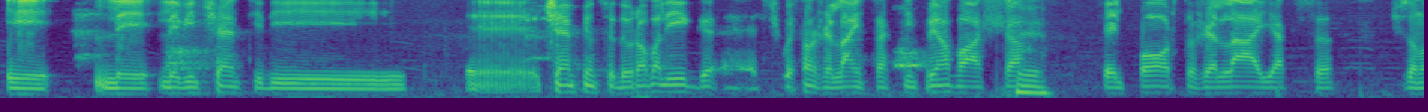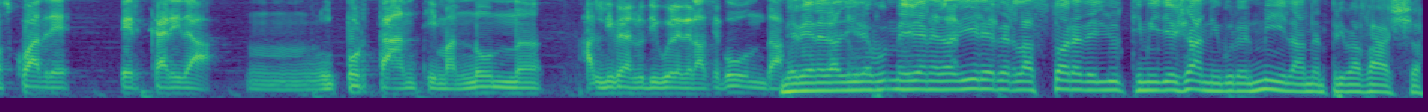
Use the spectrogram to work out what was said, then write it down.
e le, le vincenti di eh, Champions ed Europa League. Eh, quest'anno c'è l'Eintracht in prima fascia, sì. c'è il Porto, c'è l'Ajax, ci sono squadre per carità mh, mm, importanti, ma non a livello di quelle della seconda. Mi viene, dire, mi viene da dire per la storia degli ultimi dieci anni pure il Milan in prima fascia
